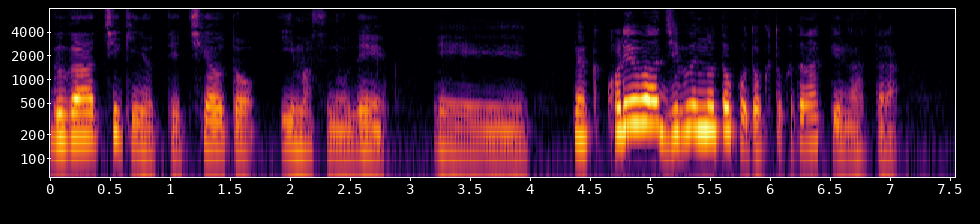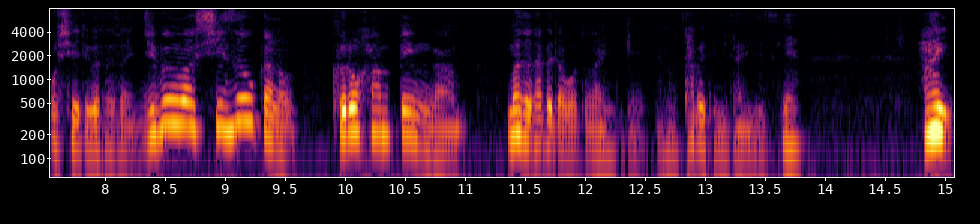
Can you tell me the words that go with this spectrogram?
具が地域によって違うと言いますので、えー、なんかこれは自分のとこ独特だなっていうのあったら教えてください。自分は静岡の黒はんぺんがまだ食べたことないんであの食べてみたいですね。はい。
